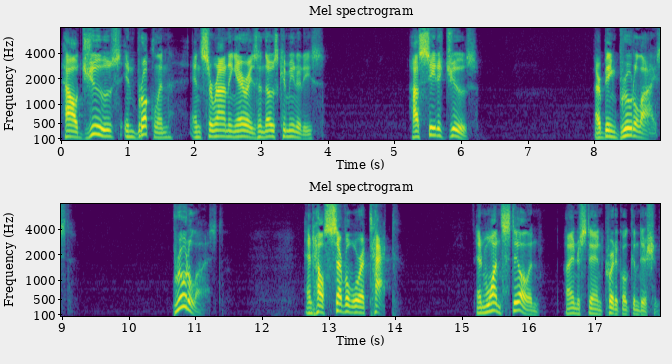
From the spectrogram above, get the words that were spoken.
how Jews in Brooklyn and surrounding areas in those communities, Hasidic Jews, are being brutalized. Brutalized. And how several were attacked. And one still in, I understand, critical condition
